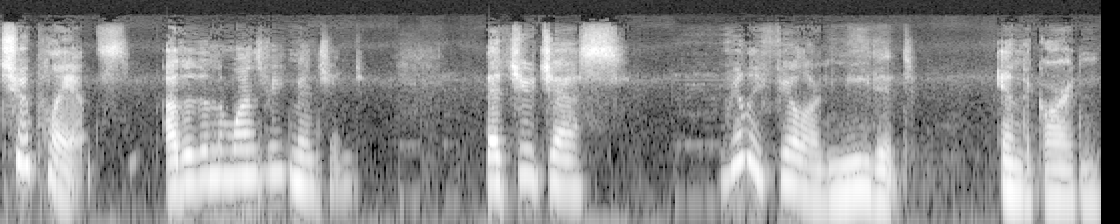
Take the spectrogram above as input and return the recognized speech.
two plants, other than the ones we've mentioned, that you just really feel are needed in the garden,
